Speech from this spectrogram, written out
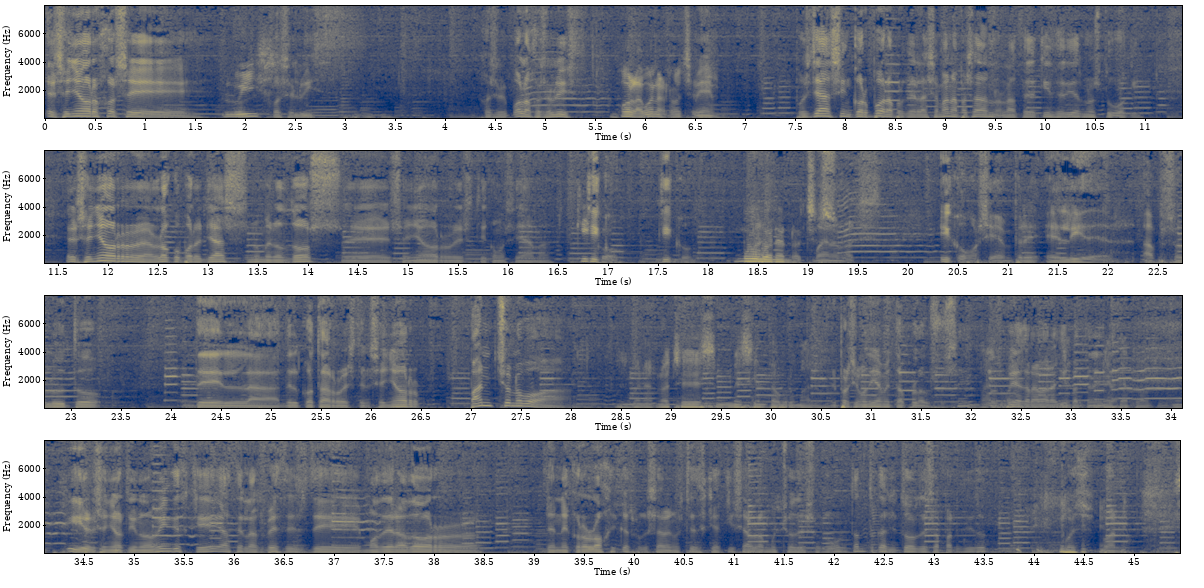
el señor José Luis. José Luis. José, hola José Luis. Hola, buenas noches. Bien. Pues ya se incorpora porque la semana pasada, no, hace 15 días, no estuvo aquí. El señor loco por el jazz número 2, eh, señor este, ¿cómo se llama? Kiko. Kiko. Muy buenas noches. Buenas noches. Y como siempre, el líder absoluto de la, del cotarro este, el señor Pancho Novoa. Muy buenas noches, me siento abrumado. El próximo día meto aplausos, ¿eh? Vale, Los voy a grabar aquí para tener. aplausos, ¿eh? Y el señor Tino Domínguez, que hace las veces de moderador de necrológicas, porque saben ustedes que aquí se habla mucho de eso. Como tanto casi todos desaparecidos, pues bueno.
